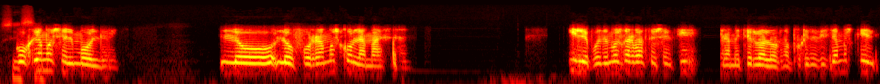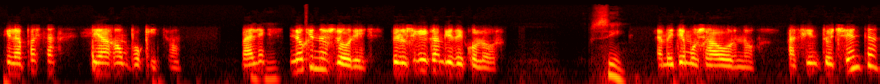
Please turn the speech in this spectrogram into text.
sí, sí. Cogemos el molde, lo, lo forramos con la masa y le ponemos garbanzos encima para meterlo al horno, porque necesitamos que, que la pasta se haga un poquito, ¿vale? No que nos dore, pero sí que cambie de color. Sí. La metemos a horno a 180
